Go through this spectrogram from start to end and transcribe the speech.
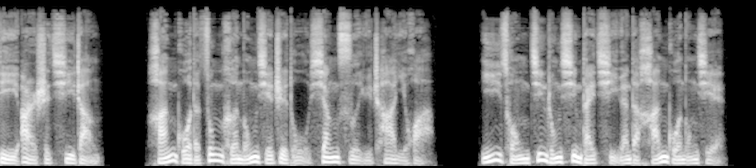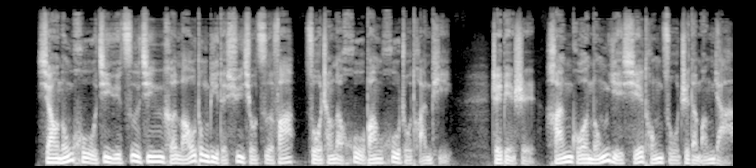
第二十七章，韩国的综合农协制度相似与差异化。一从金融信贷起源的韩国农协，小农户基于资金和劳动力的需求自发组成了互帮互助团体，这便是韩国农业协同组织的萌芽。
